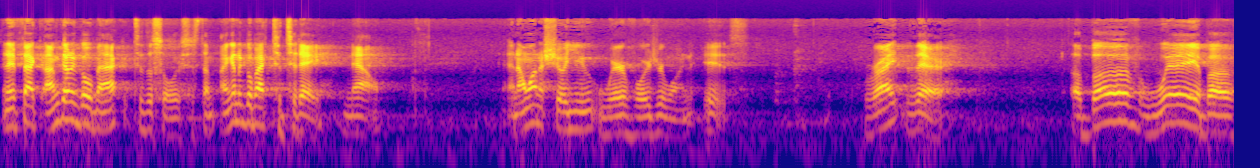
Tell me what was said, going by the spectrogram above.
And in fact, I'm going to go back to the solar system. I'm going to go back to today, now. And I want to show you where Voyager 1 is. Right there. Above, way above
